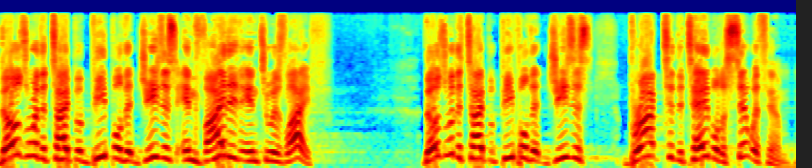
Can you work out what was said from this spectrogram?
those were the type of people that Jesus invited into his life. Those were the type of people that Jesus brought to the table to sit with him.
